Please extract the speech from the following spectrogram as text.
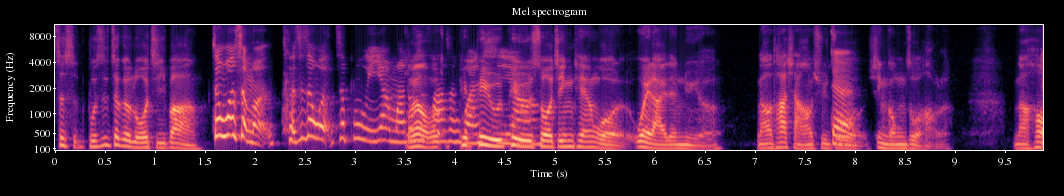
这是不是这个逻辑吧？这为什么？可是这我这不一样吗？都是发生关系啊。譬如譬如说，今天我未来的女儿，然后她想要去做性工作好了，然后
